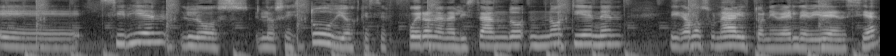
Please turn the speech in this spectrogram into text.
Eh, si bien los, los estudios que se fueron analizando no tienen, digamos, un alto nivel de evidencia,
